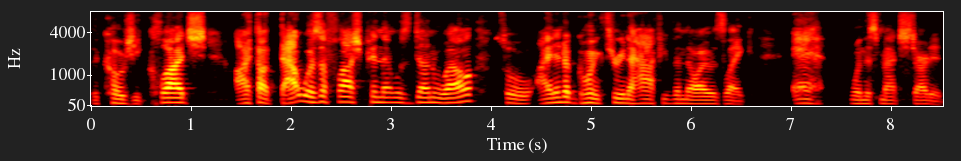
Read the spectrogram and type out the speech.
the Koji clutch. I thought that was a flash pin that was done well. So I ended up going three and a half, even though I was like, eh, when this match started.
